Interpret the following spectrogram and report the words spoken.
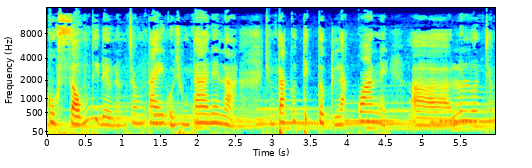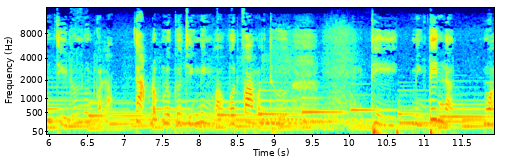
cuộc sống thì đều nằm trong tay của chúng ta nên là chúng ta cứ tích cực lạc quan này uh, luôn luôn chăm chỉ luôn luôn gọi là tạo động lực cho chính mình và vượt qua mọi thứ. Thì mình tin là mọi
